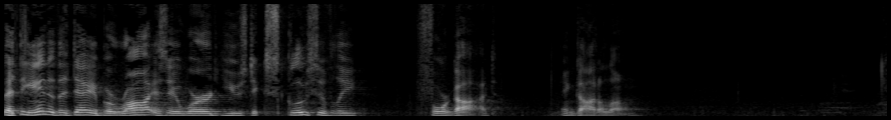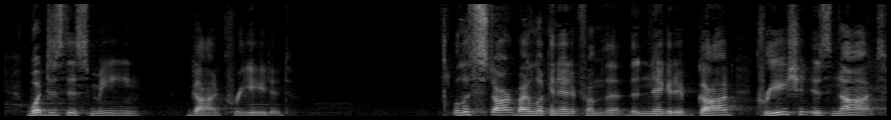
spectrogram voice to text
At the end of the day, bara is a word used exclusively for God and God alone. What does this mean, God created? Well, let's start by looking at it from the, the negative. God, creation is not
